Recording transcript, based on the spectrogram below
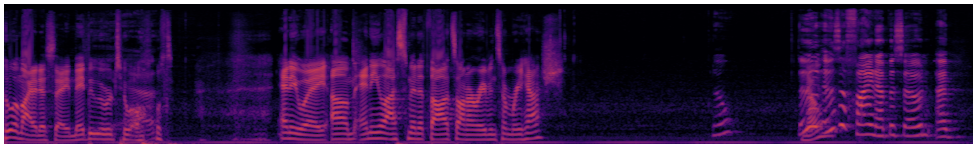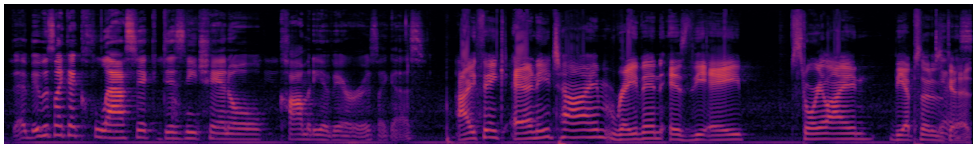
who am I to say? Maybe we were too Yeah. old. Anyway, um, any last minute thoughts on our Ravens Home rehash? No. It, No? it was a fine episode. I it was like a classic Disney Channel comedy of errors, I guess. I think anytime Raven is the A storyline, the episode is Yes. good.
